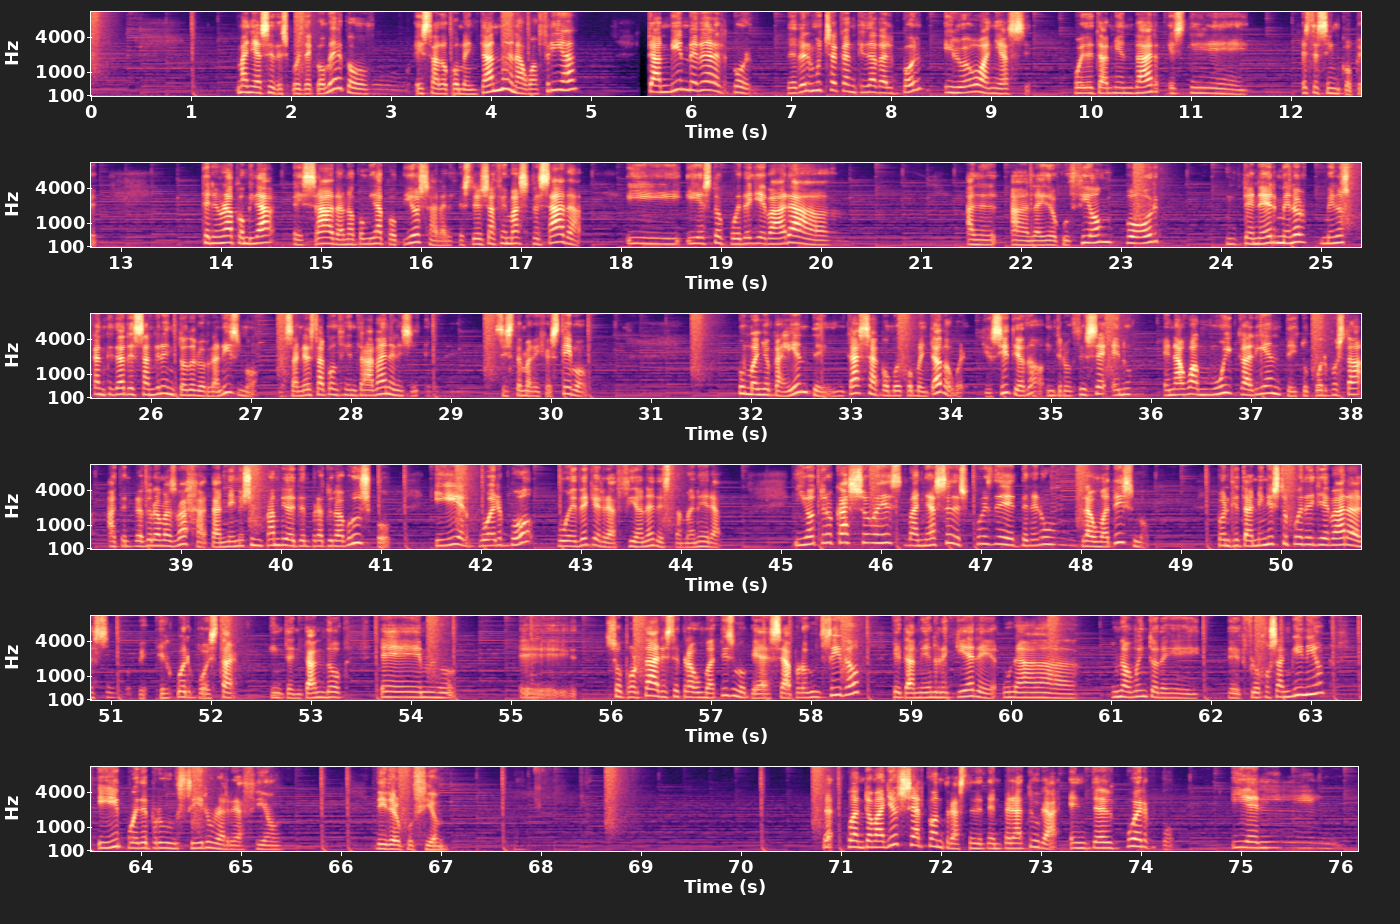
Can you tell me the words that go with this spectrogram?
Bañarse después de comer, como he estado comentando, en agua fría. También beber alcohol beber mucha cantidad de alcohol y luego bañarse. Puede también dar este, este síncope. Tener una comida pesada, una comida copiosa, la digestión se hace más pesada y, esto puede llevar a, a, la hidrocución por tener menos, menos cantidad de sangre en todo el organismo. La sangre está concentrada en el sistema digestivo un baño caliente en casa, como he comentado, o en cualquier sitio, ¿no? Introducirse en, en agua muy caliente y tu cuerpo está a temperatura más baja, también es un cambio de temperatura brusco y el cuerpo puede que reaccione de esta manera. Y otro caso es bañarse después de tener un traumatismo, porque también esto puede llevar al síncope. El cuerpo está intentando em, eh, soportar este traumatismo que se ha producido, que también requiere una, un aumento de, flujo sanguíneo y puede producir una reacción de hidrocución. Cuanto mayor sea el contraste de temperatura entre el cuerpo y, el,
